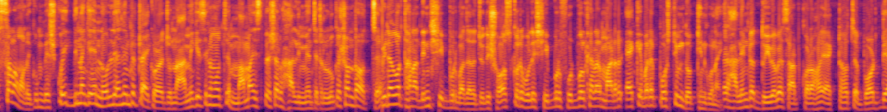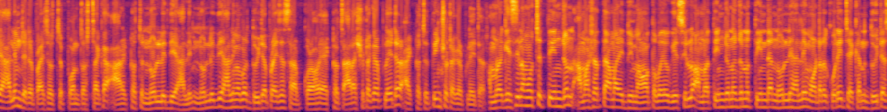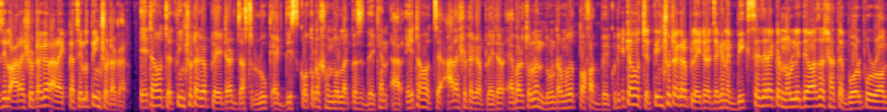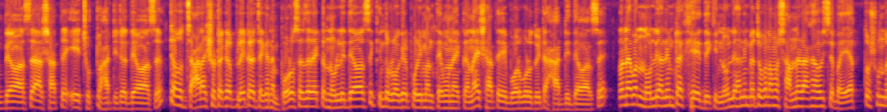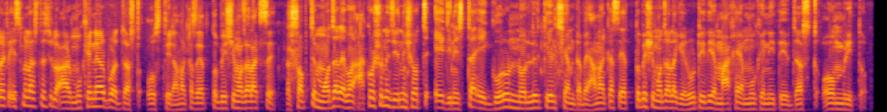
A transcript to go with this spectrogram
আসসালামু আলাইকুম। বেশ কয়েকদিন আগে নল্লি হালিমটা ট্রাই করার জন্য আমি গেছিলাম হচ্ছে মামা স্পেশাল হালিমে যেটা লোকেশনটা হচ্ছে বিনাগর থানাধীন শিবপুর বাজারে। যদি সহজ করে বলি, শিবপুর ফুটবল খেলার মাঠের একেবারে পশ্চিম দক্ষিণ কোনায় এর হালিমটা দুইভাবে সার্ভ করা হয়। একটা হচ্ছে বট দিয়ে হালিম, যেটার প্রাইস হচ্ছে পঞ্চাশ টাকা, আর একটা হচ্ছে নল্লি দিয়ে হালিম। নল্লি দিয়ে হালিম আবার দুইটা প্রাইসে সার্ভ করা হয়। একটা হচ্ছে আড়াইশো টাকার প্লেটার আর একটা হচ্ছে তিনশো টাকার প্লেটার আমরা গেছিলাম হচ্ছে তিনজন। আমার সাথে আমার এই দুই মামাতো ভাইও গেছিল। আমরা তিনজনের জন্য তিনটা নল্লি হালিম অর্ডার করি, যেখানে দুইটা ছিল আড়াইশো টাকার আর একটা ছিল তিনশো টাকার। এটা হচ্ছে তিনশো টাকার platter just look at this কতটা সুন্দর লাগতেছে দেখেন, আর এটা হচ্ছে আড়াইশো টাকার প্লেটার এবার চলেন দুটার মধ্যে তফাৎ বের করি। এটা হচ্ছে তিনশো টাকার প্লেটার যেখানে বিগ সাইজের একটা নল্লি দেওয়া আছে, সাথে ভরপুর রক দেওয়া আছে, আর সাথে এই ছোট্ট হাড্ডিটা দেওয়া আছে। এটা হচ্ছে আড়াইশো টাকার প্লেটার যেখানে বড় সাইজের একটা নল্লি দেওয়া আছে, কিন্তু রগের পরিমাণ তেমন একটা নাই, সাথে এই বড় বড় দুইটা হাড্ডি দেওয়া আছে। কারণ এবার নল্লি হালিমটা খেয়ে দেখি। নল্লি হালিমটা যখন আমার সামনে রাখা হয়েছে, ভাই, এত সুন্দর একটা স্মেল আসতেছিল, আর মুখে নেওয়ার পর জাস্ট অস্থির। আমার কাছে এত বেশি মজা লাগছে। সবচেয়ে মজার এবং আকর্ষণীয় জিনিস হচ্ছে এই জিনিসটা, এই গরুর নল্লির ক্যালসিয়ামটা ভাই, আমার কাছে এত বেশি মজা লাগে, রুটি দিয়ে মাখায় মুখে নিতে জাস্ট অমৃত।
